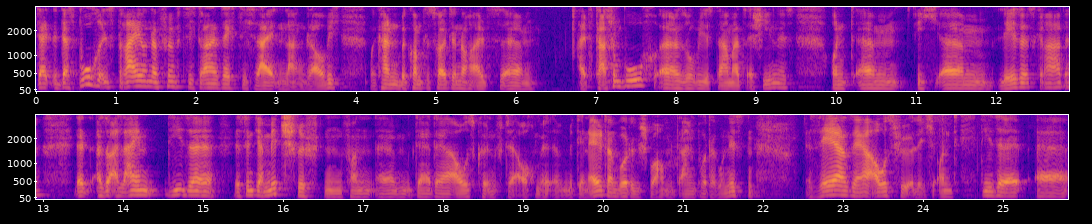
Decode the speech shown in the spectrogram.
da, das Buch ist 350, 360 Seiten lang, glaube ich. Man kann, bekommt es heute noch als ähm, als Taschenbuch, äh, so wie es damals erschienen ist. Und ähm, ich ähm, lese es gerade. Äh, also allein diese, es sind ja Mitschriften von ähm, der, der Auskünfte, auch mit, mit den Eltern wurde gesprochen, mit allen Protagonisten. Sehr, sehr ausführlich. Und diese äh,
